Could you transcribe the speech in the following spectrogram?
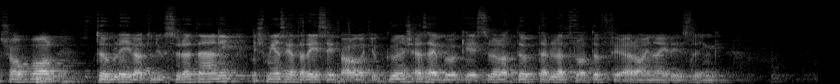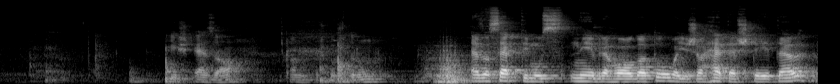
savval, több lével tudjuk szüretelni, és mi ezeket a részeit válogatjuk külön, és ezekből készül el a több területről a többféle rajnai részling. És ez a, amit most ez a Septimus névre hallgató, vagyis a hetes tétel,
